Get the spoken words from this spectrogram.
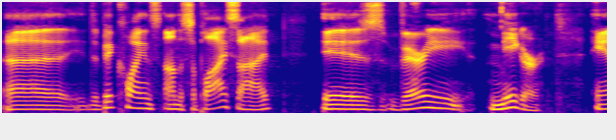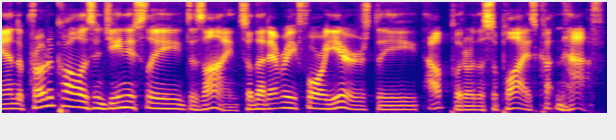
Uh, the Bitcoins on the supply side is very meager. And the protocol is ingeniously designed so that every four years, the output or the supply is cut in half.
